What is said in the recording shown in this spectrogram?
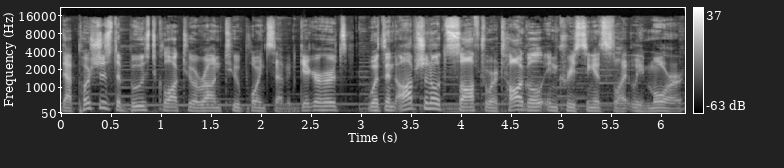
that pushes the boost clock to around 2.7 GHz, with an optional software toggle increasing it slightly more.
